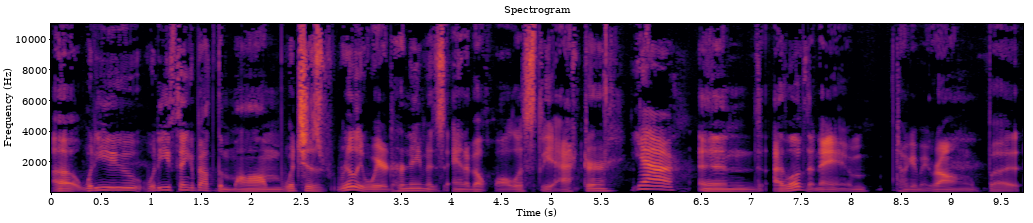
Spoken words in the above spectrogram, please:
Uh, what do you what do you think about the mom? Which is really weird. Her name is Annabelle Wallis, the actor, yeah. and I love the name. Don't get me wrong, but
